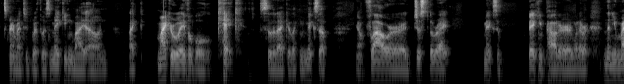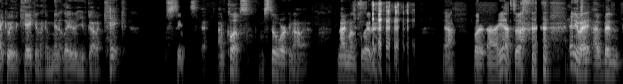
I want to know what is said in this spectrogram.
experimented with was making my own like microwavable cake, so that I could like mix up, you know, flour and just the right mix of baking powder and whatever, and then you microwave a cake, and like a minute later, you've got a cake. Seems, I'm close. I'm still working on it. Nine months later, yeah. But uh, yeah, so anyway, I've been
